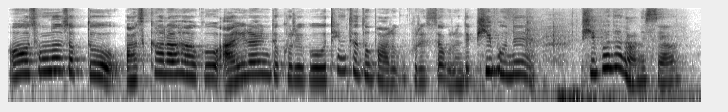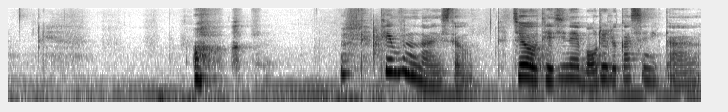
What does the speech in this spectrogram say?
어, 속눈썹도 마스카라 하고 아이라인도 그리고 틴트도 바르고 그랬어. 그런데 피부는 피부는 안 했어요. 어. 피부는 안 했어요 제가 대신에 머리를 깠으니까.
